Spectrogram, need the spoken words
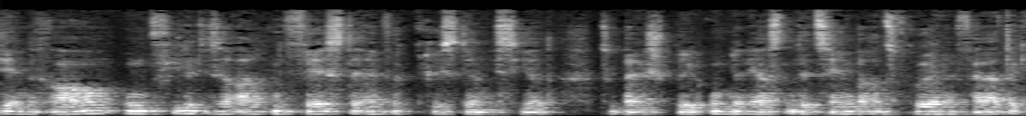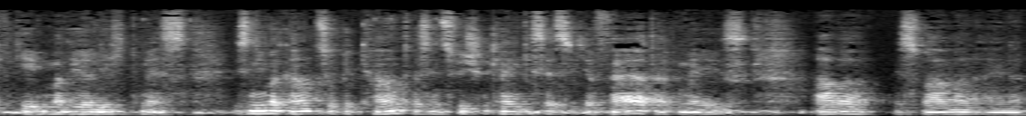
den Raum um viele dieser alten Feste einfach christianisiert. Zum Beispiel um den 1. Dezember hat es früher einen Feiertag gegeben, Maria Lichtmess. Ist nicht mehr ganz so bekannt, weil es inzwischen kein gesetzlicher Feiertag mehr ist, aber es war mal einer.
